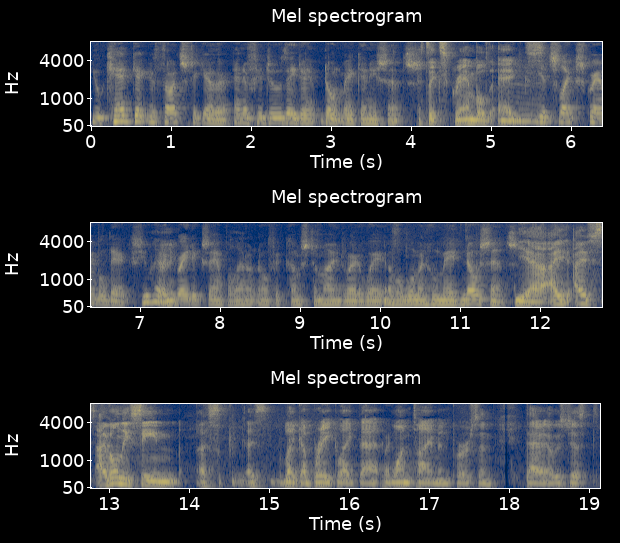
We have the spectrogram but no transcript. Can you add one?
You can't get your thoughts together, and if you do, they don't make any sense. It's like scrambled eggs. Mm. It's like scrambled eggs. You had right? a great example. I don't know if it comes to mind right away of a woman who made no sense. Yeah, I, have I've only seen a, a, like a break like that right. one time in person. That it was just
